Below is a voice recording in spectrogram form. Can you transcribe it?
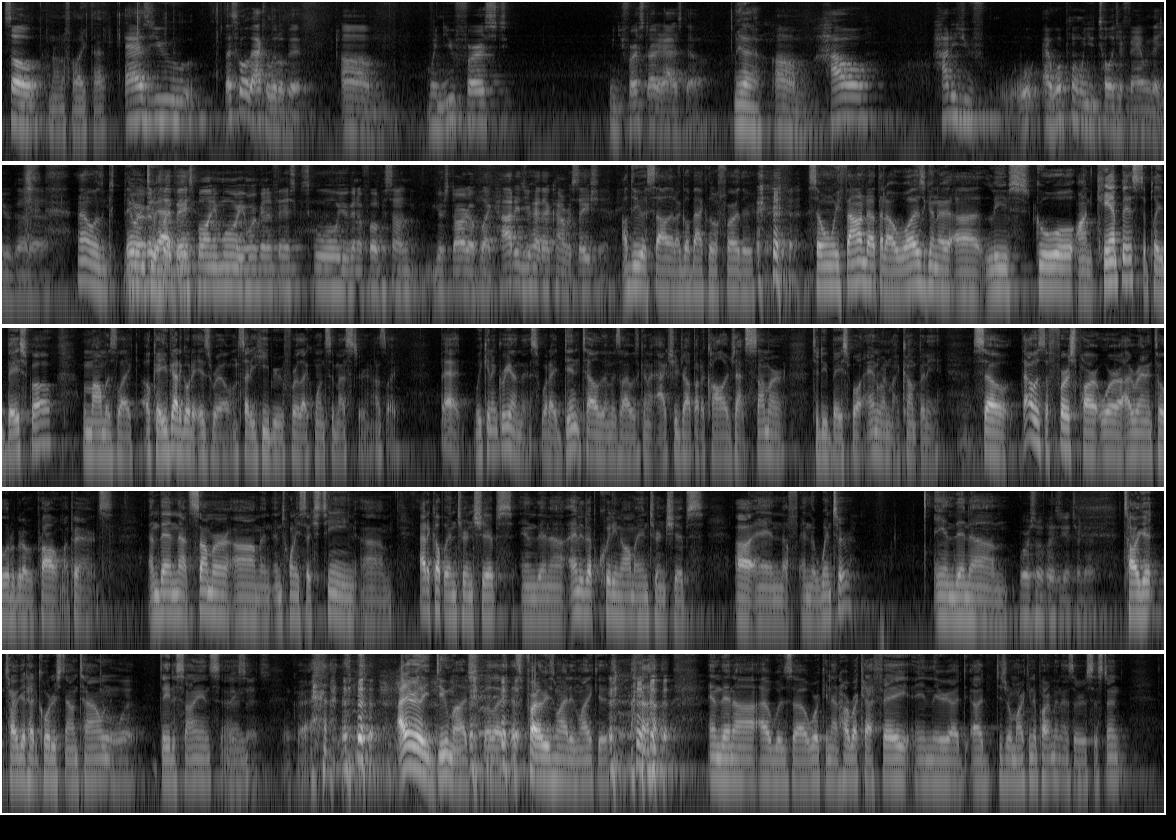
So I don't know if I like that. as you let's go back a little bit um, when you first when you first started asdo Yeah. um, how how did you at what point when you told your family that you were gonna That wasn't. They weren't gonna happy. play baseball anymore you weren't gonna finish school you were gonna focus on your startup like how did you have that conversation I'll do you a solid. I'll go back a little further. so when we found out that I was gonna uh, leave school on campus to play baseball, my mom was like, "Okay, you got to go to Israel and study Hebrew for like one semester." I was like, "Bad, we can agree on this." What I didn't tell them is I was gonna actually drop out of college that summer to do baseball and run my company. So that was the first part where I ran into a little bit of a problem with my parents. And then that summer um, in, in 2016, um, I had a couple internships, and then uh, I ended up quitting all my internships uh, in, the, in the winter. And then um, Where are some of the places you interned at? Target, Target headquarters downtown, Doing what? data science. Makes and- sense. Okay. I didn't really do much, but like that's part of the reason why I didn't like it. and then uh, I was uh, working at Hard Rock Cafe in their uh, uh, digital marketing department as their assistant.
